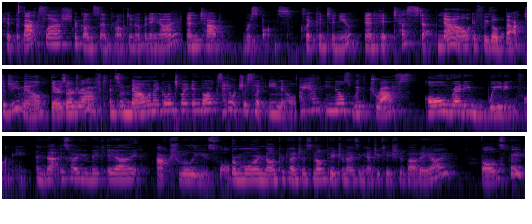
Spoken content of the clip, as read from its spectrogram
hit the backslash, click on send prompt in OpenAI, and tap response. Click continue and hit test step. Now, if we go back to Gmail, there's our draft. And so now when I go into my inbox, I don't just have emails. I have emails with drafts already waiting for me. And that is how you make AI actually useful. For more non-pretentious, non-patronizing education about AI, follow this page.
